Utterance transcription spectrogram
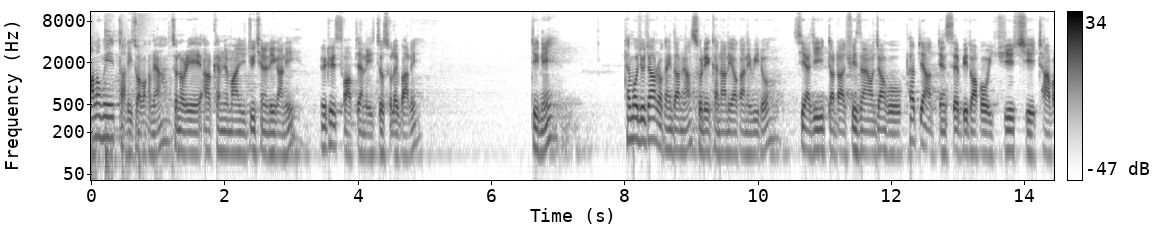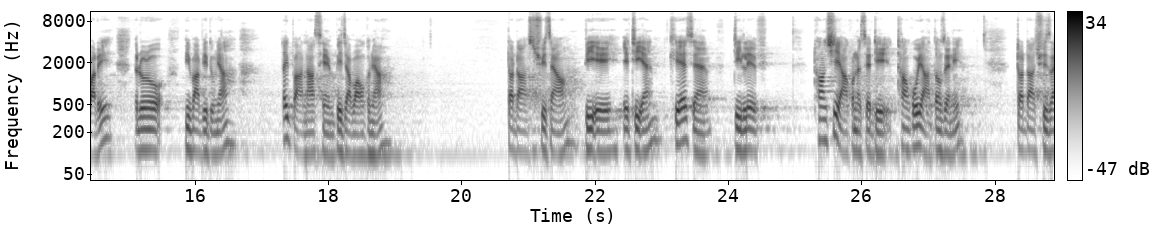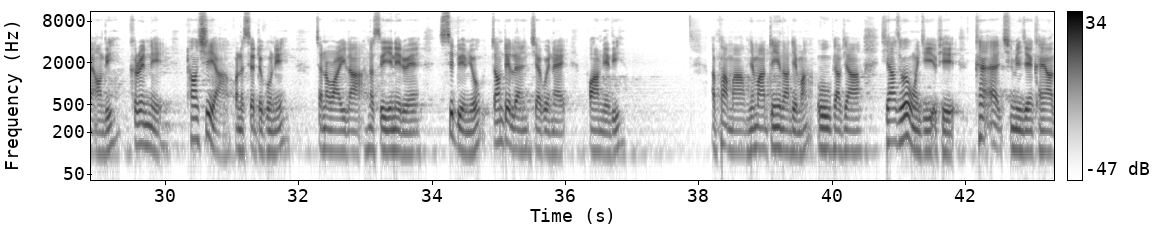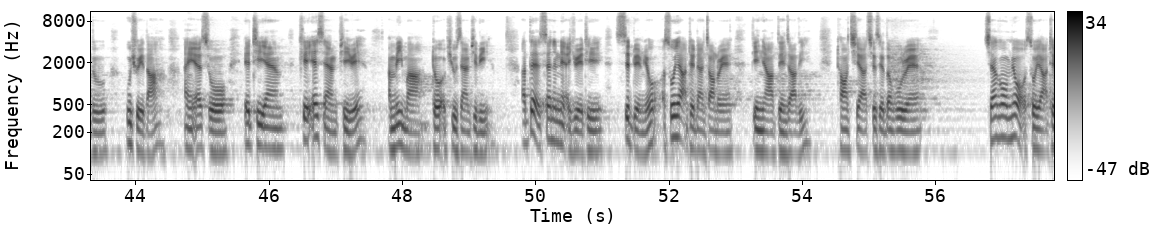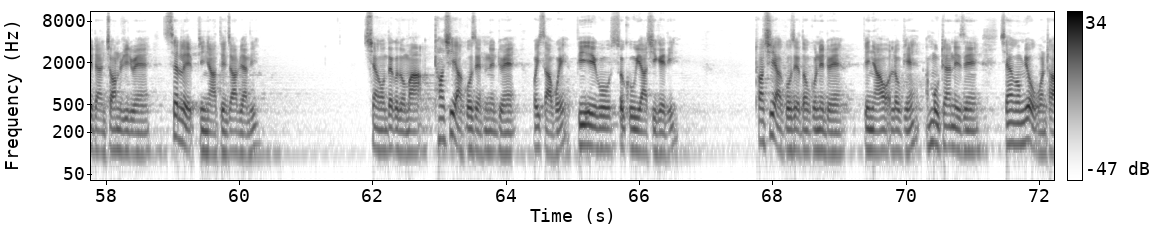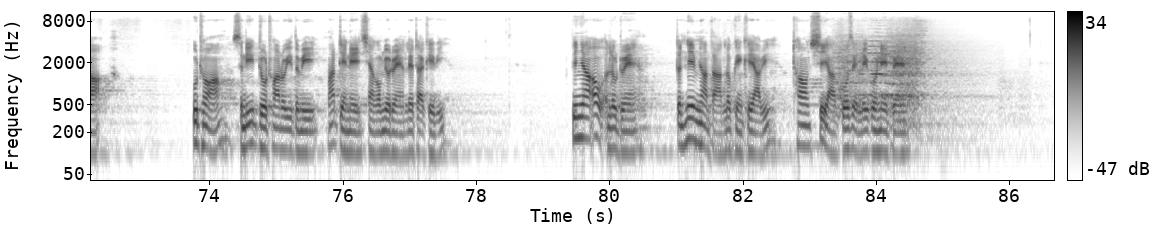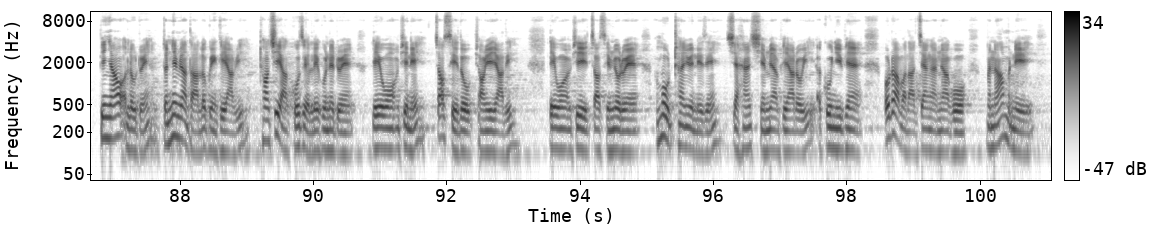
အားလုံးပဲတာလီစွာပါခင်ဗျာကျွန်တော်ရဲ့ Arkham မြန်မာ YouTube Channel လေးကနေရွေးထွေးစွာပြန်လေးကြိုဆိုလိုက်ပါလေဒီနေ့ထိုင်ပေါ်ကြကြရော်ကိုင်းသားများဆိုတဲ့ခန္ဓာလေးအောက်ကနေပြီးတော့ဆရာကြီးဒေါက်တာရွှေစံအောင်ကျောင်းကိုဖတ်ပြတင်ဆက်ပေးသွားဖို့ရွေးချယ်ထားပါတယ်ကျွန်တော်တို့မိဘပြည်သူများလိုက်ပါနာဆင်ပေးကြပါအောင်ခင်ဗျာဒေါက်တာရွှေစံအောင် BA ATM KSM DLIF 1891 1930နှစ် ဒေါက်တာရွှေစံအောင်သည်ခရစ်နှစ်1882ခုနှစ်ဇန်နဝါရီလ20ရက်နေ့တွင်စစ်တွေမြို့ကျောင်းတက်လန်ရပ်ကွက်၌ဖွားမြင်သည်အဖမှမြန်မာတင်းရသားတင်မှဦးဖျားဖျားရာဇဝတ်ဝင်ကြီးအဖြစ်ခန့်အပ်ချင်းမြင်ခြင်းခံရသူဥရွှေသာ ISO ATM KSM ဖြစ်၍အမိမှာဒို့အဖြူဆန်ဖြစ်သည်အသက်12နှစ်အရွယ်ထိစစ်တွေမျိုးအစိုးရအထက်တန်းကျောင်းတွင်ပညာသင်ကြားသည်1983ခုတွင် ရန်ကုန်မြို့အစိုးရအထက်တန်းကျောင်းတွင်ဆက်လက်ပညာသင်ကြားပြန်သည်ရန်ကုန်တက္ကသိုလ်မှ1892နှစ်တွင်ဝိစာဘွဲ BA ကိုစွတ်ကူရရှိခဲ့သည်1893ခုနှစ်တွင်ပညာကိုအလုပ်ဖြင့်အမှုထမ်းနေစဉ်ရန်ကုန်မြို့ဝန်ထဥထွန်းအောင်ဇနီးဒိုထွားတို့၏သမီးမတင်နှင့်ရန်ကုန်မြို့တွင်လက်ထပ်ခဲ့သည်ပညာအုပ်အလုပ်တွင်တစ်နှစ်မျှသာလုပ်ကင်ခဲ့ရပြီး1894ခုနှစ်တွင် ပညာအုပ်အလုပ်တွင်တစ်နှစ်မျှသာလုပ်ကင်ခဲ့ရပြီး1894ခုနှစ်တွင်လေဝံအဖြစ်နှင့်ကြောက်စီသို့ပြောင်းရရသည်လေဝံအဖြစ်ကြောက်စီမြို့တွင်အမှုထမ်း၍နေစဉ်ရဟန်းရှင်မြတ်ဖရာတို့၏အကူအညီဖြင့်ဗုဒ္ဓဘာသာကျမ်းဂန်များကိုမနာမနေ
